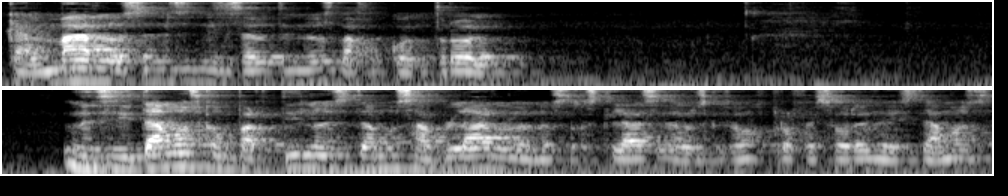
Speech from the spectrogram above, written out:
calmarlos, es necesario tenerlos bajo control necesitamos compartirlo, necesitamos hablarlo en nuestras clases, a los que somos profesores necesitamos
